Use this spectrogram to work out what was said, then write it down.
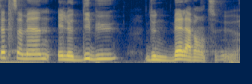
Cette semaine est le début d'une belle aventure.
